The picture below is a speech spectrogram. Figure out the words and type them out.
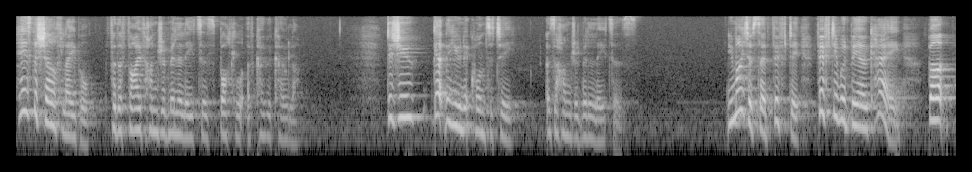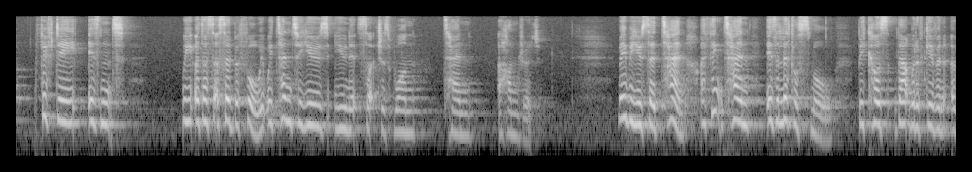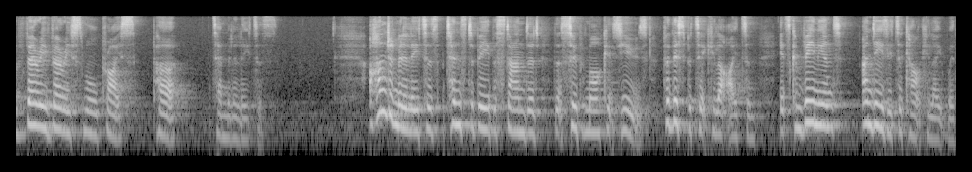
Here's the shelf label for the 500 millilitres bottle of Coca-Cola. Did you get the unit quantity as 100 millilitres? You might have said 50. 50 would be okay, but 50 isn't, we, as I said before, we, we tend to use units such as 1, 10, 100. Maybe you said 10. I think 10 is a little small because that would have given a very, very small price per 10 millilitres. 100 millilitres tends to be the standard that supermarkets use for this particular item. It's convenient and easy to calculate with.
